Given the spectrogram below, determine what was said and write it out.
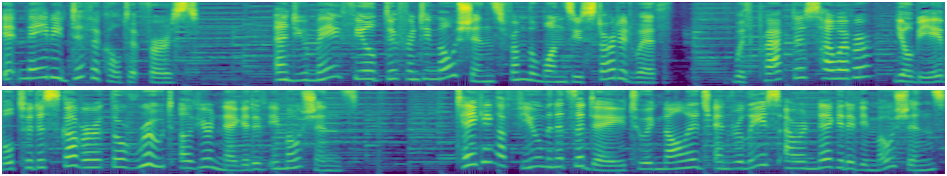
It may be difficult at first and you may feel different emotions from the ones you started with. With practice, however, you'll be able to discover the root of your negative emotions. Taking a few minutes a day to acknowledge and release our negative emotions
